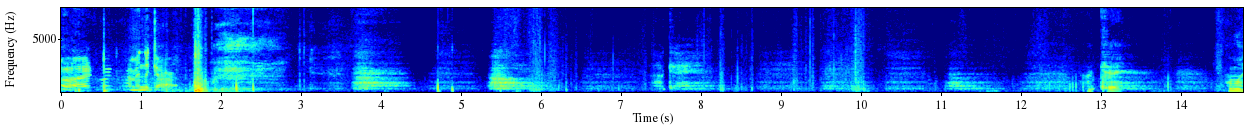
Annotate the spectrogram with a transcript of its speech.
Alright, I'm in the car. Okay. Okay. Am I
